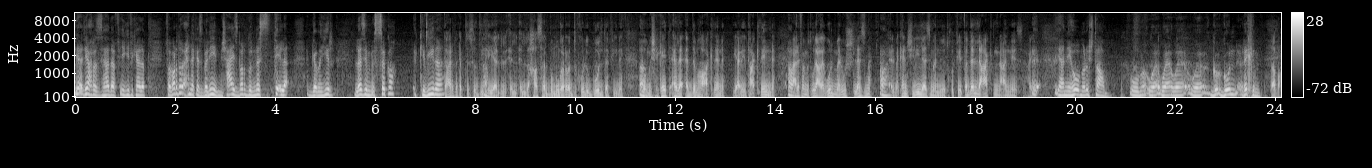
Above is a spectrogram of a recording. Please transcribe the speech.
يحرز هدف يجي فيك هدف فبرضه إحنا كسبانين مش عايز برضه الناس تقلق الجماهير لازم الثقة الكبيرة أنت عارف يا كابتن صديق آه. هي ال- ال- اللي حصل بمجرد دخول الجول ده فينا آه. هو مش حكاية قلق قد ما هو عكننة يعني اتعكننا آه. عارف لما تقول على جول ملوش لازمة آه. يعني ما كانش ليه لازمة إنه يدخل فيه فده اللي عكن على الناس الحقيقة يعني هو ملوش طعم وجون رخم. طبعا.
